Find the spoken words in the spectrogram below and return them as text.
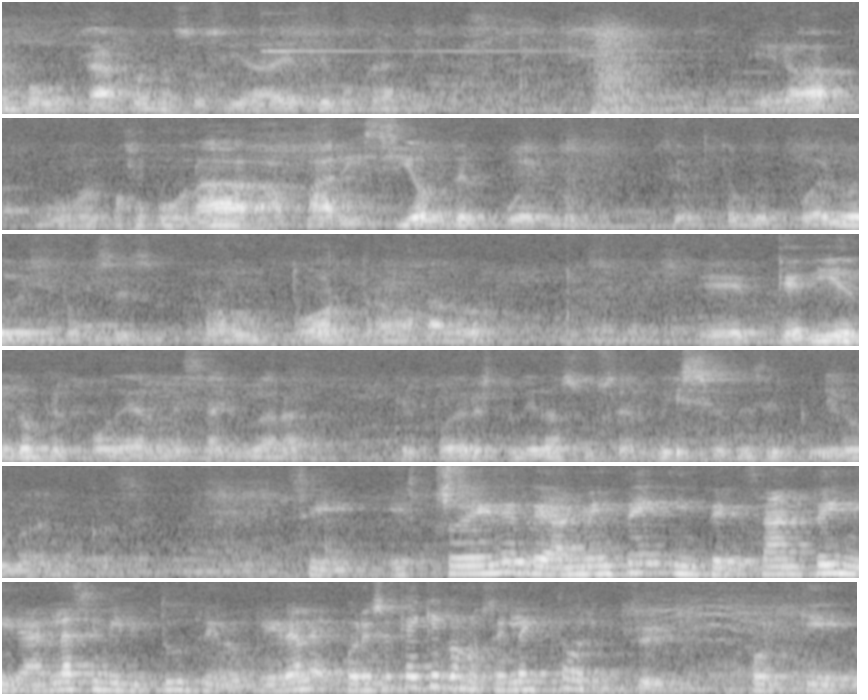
en Bogotá con las sociedades democráticas. Era una aparición del pueblo ¿cierto? El pueblo del entonces productor, trabajador, eh, queriendo que el poder les ayudara, que el poder estuviera a su servicio, es decir, que hubiera una democracia. Sí, esto es realmente interesante y mirar la similitud de lo que era, por eso es que hay que conocer la historia, porque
